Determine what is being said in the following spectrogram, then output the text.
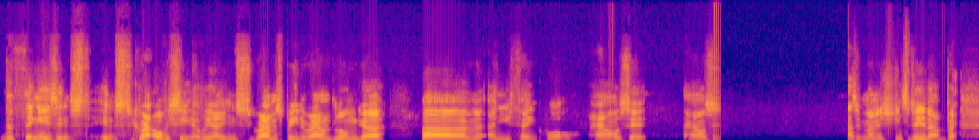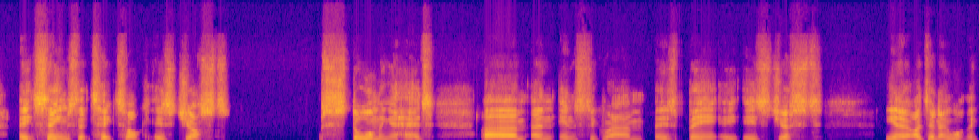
the thing is, Inst- Instagram obviously, you know, Instagram's been around longer, um, and you think, well, how's it? How's it? How's it managing to do that? But it seems that TikTok is just storming ahead um, and Instagram is being is just you know I don't know what they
